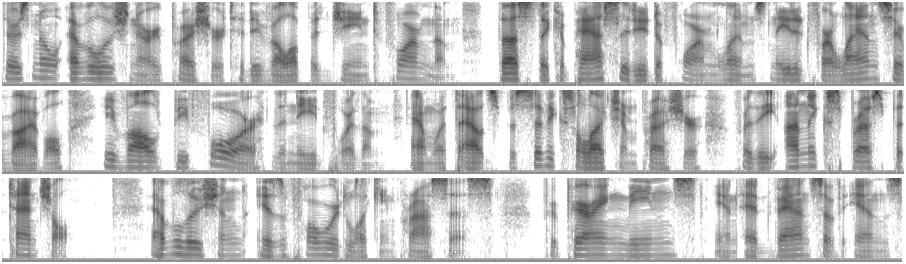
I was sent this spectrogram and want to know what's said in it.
there is no evolutionary pressure to develop a gene to form them. Thus, the capacity to form limbs needed for land survival evolved before the need for them, and without specific selection pressure for the unexpressed potential Evolution is a forward-looking process. Preparing means in advance of ends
